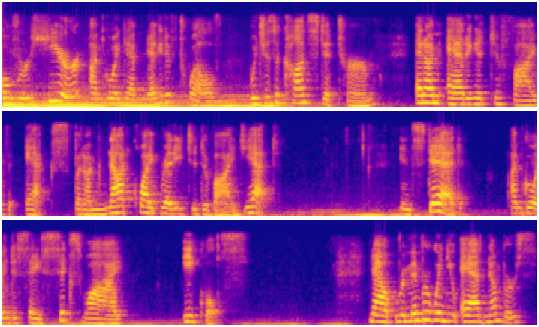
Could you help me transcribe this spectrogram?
Over here, I'm going to have negative 12, which is a constant term, and I'm adding it to 5x, but I'm not quite ready to divide yet. Instead, I'm going to say 6y equals. Now, remember when you add numbers,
